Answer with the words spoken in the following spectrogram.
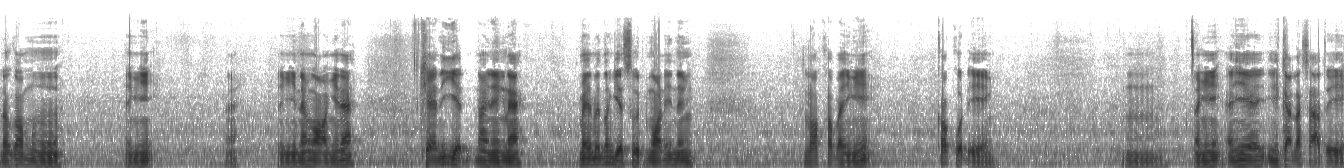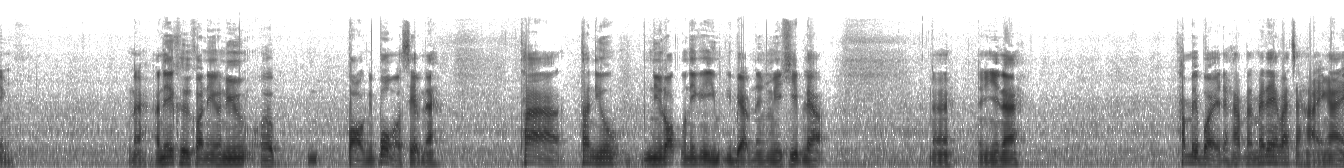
แล้วก็มืออย่างนี้นะอย่างนี้นะงออย่างนี้นะแขนนี่เหยียดหน่อยหนึ่งนะ ไม่ไม่ต้องเหยียดสุดงอนิดนึง ล็อกเข้าไปอย่างนี้ ก็กดเอง อืมอย่างนี้ อันนี้อันนี้การรักษาตัวเองนะอันนี้คือกรณีนิ้วเอ่อปอกนิ้วโป้งอักเสบนะถ้าถ้านิ้วนิ้วล็อกตรงนี้ก็อีกอีกแบบหนึ่งมีคลิปแล้วนะอย่างนี้นะทำบ่อยๆนะครับ มันไม่ได้ว่าจะหายง่าย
